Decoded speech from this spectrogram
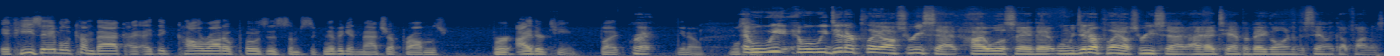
if he's able to come back, I, I think Colorado poses some significant matchup problems for either team. But Right. You know, we'll And see. when we and when we did our playoffs reset, I will say that when we did our playoffs reset, I had Tampa Bay going to the Stanley Cup Finals.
